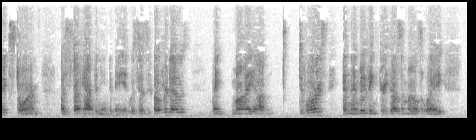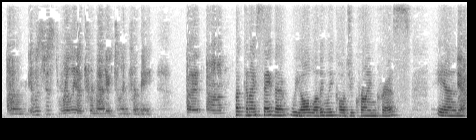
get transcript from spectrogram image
perfect storm of stuff happening to me. It was his overdose, my my um, divorce, and then moving three thousand miles away. Um, it was just really a traumatic time for me. But um, But can I say that we all lovingly called you Crying Chris? And Yeah.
